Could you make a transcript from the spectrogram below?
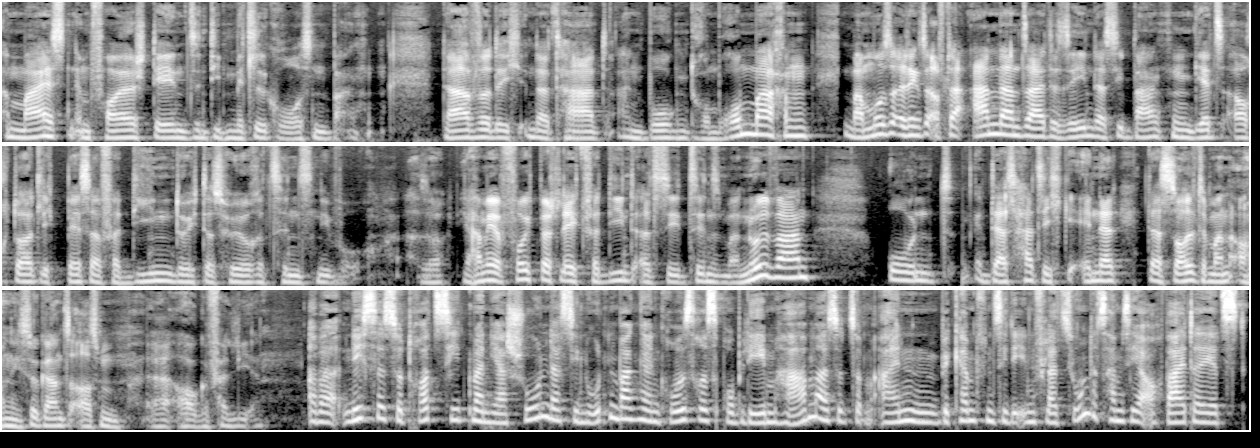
am meisten im Feuer stehen, sind die mittelgroßen Banken. Da würde ich in der Tat einen Bogen drumherum machen. Man muss allerdings auf der anderen Seite sehen, dass die Banken jetzt auch deutlich besser verdienen durch das höhere Zinsniveau. Also die haben ja furchtbar schlecht verdient, als die Zinsen mal null waren. Und das hat sich geändert. Das sollte man auch nicht so ganz aus dem äh, Auge verlieren. Aber nichtsdestotrotz sieht man ja schon, dass die Notenbanken ein größeres Problem haben. Also zum einen bekämpfen sie die Inflation, das haben sie ja auch weiter jetzt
